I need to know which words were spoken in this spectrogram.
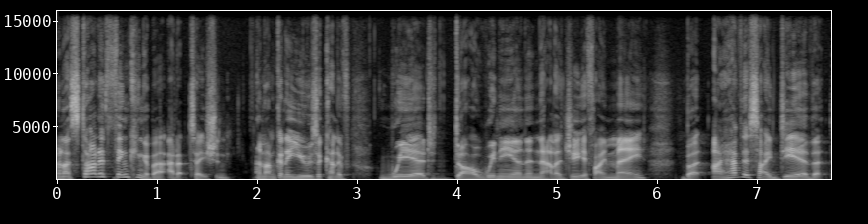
And I started thinking about adaptation. And I'm going to use a kind of weird Darwinian analogy, if I may. But I have this idea that,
